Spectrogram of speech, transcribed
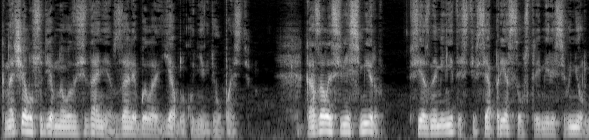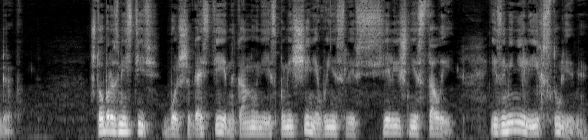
К началу судебного заседания в зале было яблоку негде упасть. Казалось, весь мир, все знаменитости, вся пресса устремились в Нюрнберг. Чтобы разместить больше гостей, накануне из помещения вынесли все лишние столы и заменили их стульями.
